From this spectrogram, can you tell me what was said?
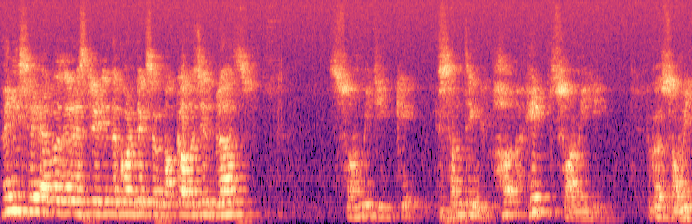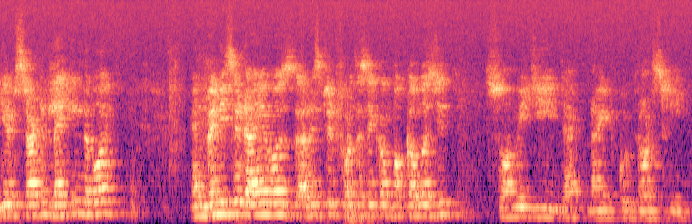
When he said I was arrested in the context of Makkah Masjid blast, Swamiji, came, something hit Swamiji because Swamiji had started liking the boy. And when he said, I was arrested for the sake of Makkah Masjid, Swamiji that night could not sleep.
